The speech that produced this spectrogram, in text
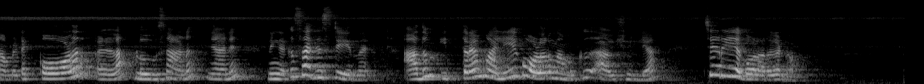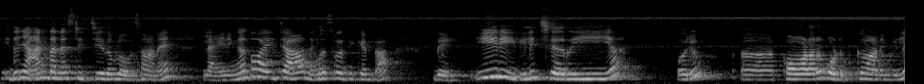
നമ്മുടെ കോളർ ഉള്ള ബ്ലൗസാണ് ഞാൻ നിങ്ങൾക്ക് സജസ്റ്റ് ചെയ്യുന്നത് അതും ഇത്രയും വലിയ കോളർ നമുക്ക് ആവശ്യമില്ല. ചെറിയ കോളർ കേട്ടോ ഇത് ഞാൻ തന്നെ സ്റ്റിച്ച് ചെയ്ത ബ്ലൗസ് ആണ്. ലൈനിങ് ഒക്കെ വൈറ്റാ നിങ്ങൾ ശ്രദ്ധിക്കണ്ട. ദേ ഈ രീതിയിൽ ചെറിയ ഒരു കോളർ കൊടുക്കുകയാണെങ്കിൽ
